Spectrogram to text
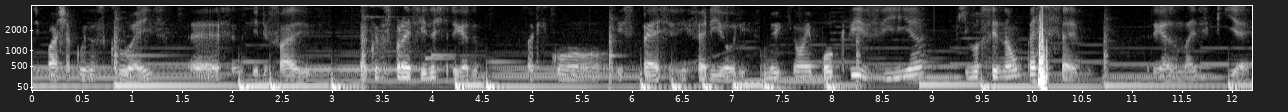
tipo, acha coisas cruéis, é, sendo que ele faz é, coisas parecidas, tá ligado? só que com espécies inferiores. Meio que uma hipocrisia que você não percebe, tá ligado? Mas que é.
